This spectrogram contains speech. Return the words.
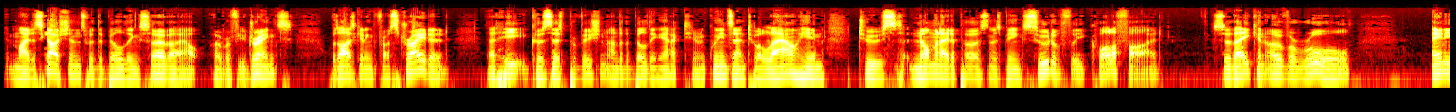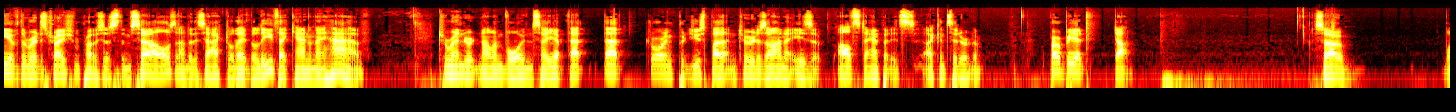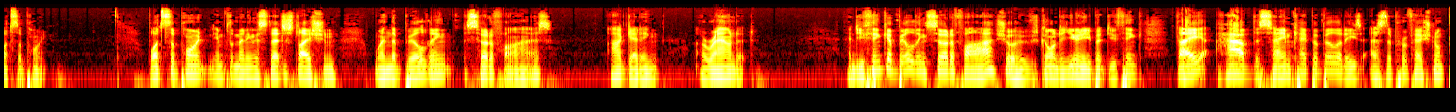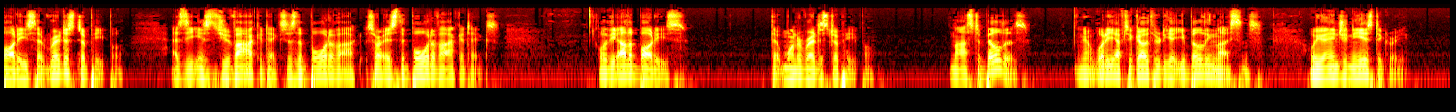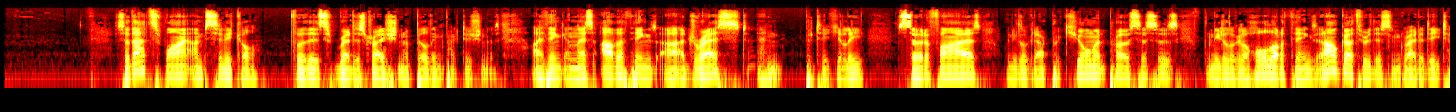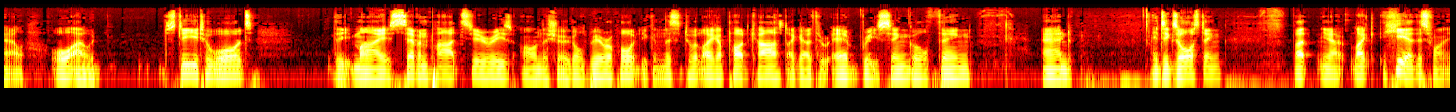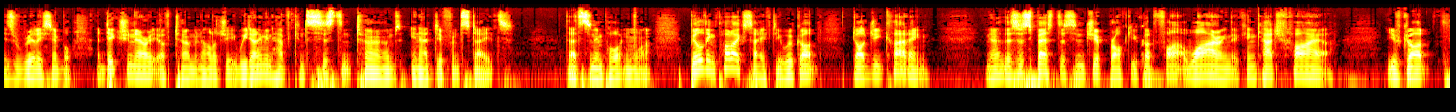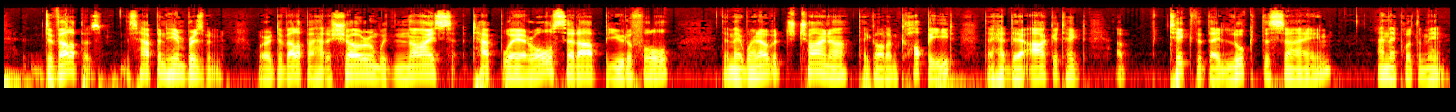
in my discussions with the building surveyor over a few drinks was I was getting frustrated that he, because there's provision under the Building Act here in Queensland to allow him to nominate a person as being suitably qualified so they can overrule any of the registration process themselves under this act, or they believe they can and they have, to render it null and void and say, yep, that, that drawing produced by that interior designer is, I'll stamp it, it's, I consider it appropriate, done. So, what's the point? What's the point in implementing this legislation when the building certifiers are getting around it? And do you think a building certifier, sure, who's gone to uni, but do you think they have the same capabilities as the professional bodies that register people, as the Institute of Architects, as the Board of sorry, as the Board of Architects, or the other bodies that want to register people? Master builders. You know, what do you have to go through to get your building license or your engineer's degree? So that's why I'm cynical for this registration of building practitioners. I think unless other things are addressed, and particularly certifiers, we need to look at our procurement processes, we need to look at a whole lot of things, and I'll go through this in greater detail, or I would steer you towards the my seven part series on the Shergold Weir Report. You can listen to it like a podcast. I go through every single thing, and it's exhausting. But, you know, like here, this one is really simple. A dictionary of terminology. We don't even have consistent terms in our different states. That's an important one. Building product safety. We've got dodgy cladding. You know, there's asbestos in gyprock. You've got wiring that can catch fire. You've got developers. This happened here in Brisbane, where a developer had a showroom with nice tapware all set up, beautiful. Then they went over to China. They got them copied. They had their architect a tick that they looked the same and they put them in.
